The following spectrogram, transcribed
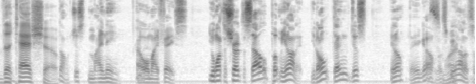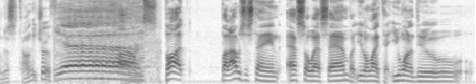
The Taz show. No, just my name or my face. You want the shirt to sell? Put me on it. You don't? Then just you know, there you go. Let's be honest. I'm just telling you the truth. Yes. Um, but but I was just saying SOSM, but you don't like that. You want to do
